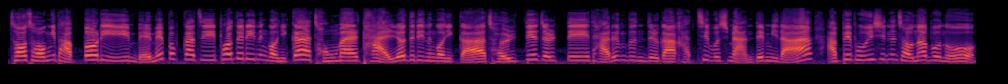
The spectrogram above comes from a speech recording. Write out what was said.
저 정의 밥벌이인 매매법까지 퍼드리는 거니까 정말 다 알려드리는 거니까 절대 절대 다른 분들과 같이 보시면 안 됩니다. 앞에 보이시는 전화번호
